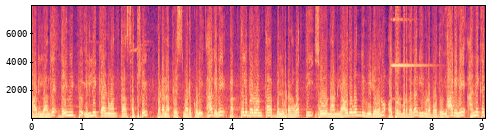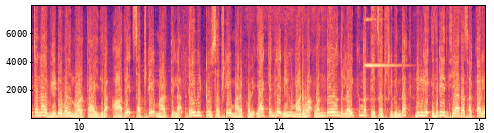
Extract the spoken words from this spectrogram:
ಮಾಡಿಲ್ಲ ಅಂದರೆ ದಯವಿಟ್ಟು ಇಲ್ಲಿ ಕಾಣುವಂಥ ಸಬ್ಸ್ಕ್ರೈಬ್ ಬಟನ್ ಪ್ರೆಸ್ ಮಾಡಿಕೊಳ್ಳಿ. ಹಾಗೆಯೇ ಪಕ್ಕದಲ್ಲಿ ಬರುವಂಥ ಬೆಲ್ ಬಟನ್ ಒತ್ತಿ. ಸೊ ನಾನು ಯಾವುದೇ ಒಂದು ವಿಡಿಯೋವನ್ನು ಅಪ್ಲೋಡ್ ಮಾಡಿದಾಗ ನೀವು ನೋಡಬಹುದು. ಹಾಗೆಯೇ ಅನೇಕ ಜನ ವಿಡಿಯೋವನ್ನು ನೋಡ್ತಾ ಇದ್ದೀರಾ, ಆದರೆ ಸಬ್ಸ್ಕ್ರೈಬ್ ಮಾಡ್ತಿಲ್ಲ. ದಯವಿಟ್ಟು ಸಬ್ಸ್ಕ್ರೈಬ್ ಮಾಡಿಕೊಳ್ಳಿ. ಯಾಕೆಂದ್ರೆ ನೀವು ಮಾಡುವ ಒಂದೇ ಒಂದು ಲೈಕ್ ಮತ್ತೆ ಸಬ್ಸ್ಕ್ರೈಬ್ ಇಂದ ನಿಮಗೆ ಇದೇ ರೀತಿಯಾದ ಸರ್ಕಾರಿ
